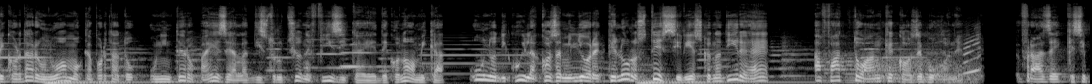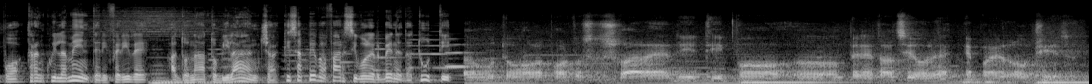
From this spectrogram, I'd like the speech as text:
Ricordare un uomo che ha portato un intero paese alla distruzione fisica ed economica, uno di cui la cosa migliore che loro stessi riescono a dire è ha fatto anche cose buone. Frase che si può tranquillamente riferire a Donato Bilancia, che sapeva farsi voler bene da tutti. Ho avuto un rapporto sessuale di tipo uh, penetrazione e poi l'ho ucciso.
